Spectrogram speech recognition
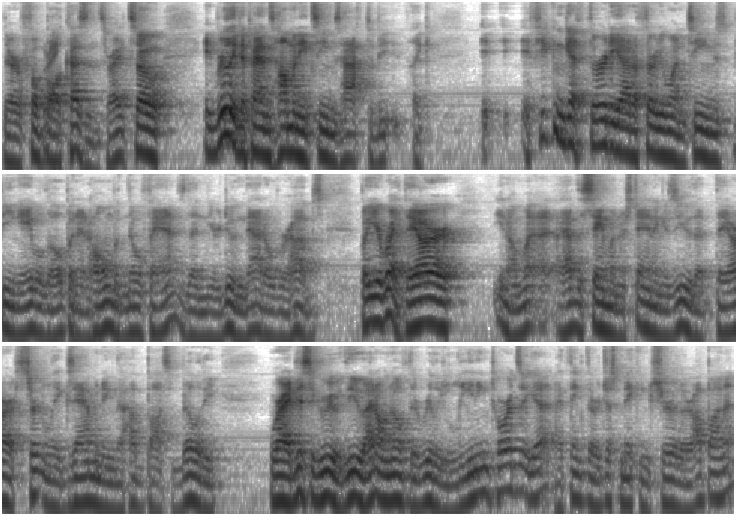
They're football right. cousins, right? So it really depends how many teams have to be like if you can get 30 out of 31 teams being able to open at home with no fans, then you're doing that over hubs. But you're right; they are. You know, I have the same understanding as you that they are certainly examining the hub possibility. Where I disagree with you, I don't know if they're really leaning towards it yet. I think they're just making sure they're up on it.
